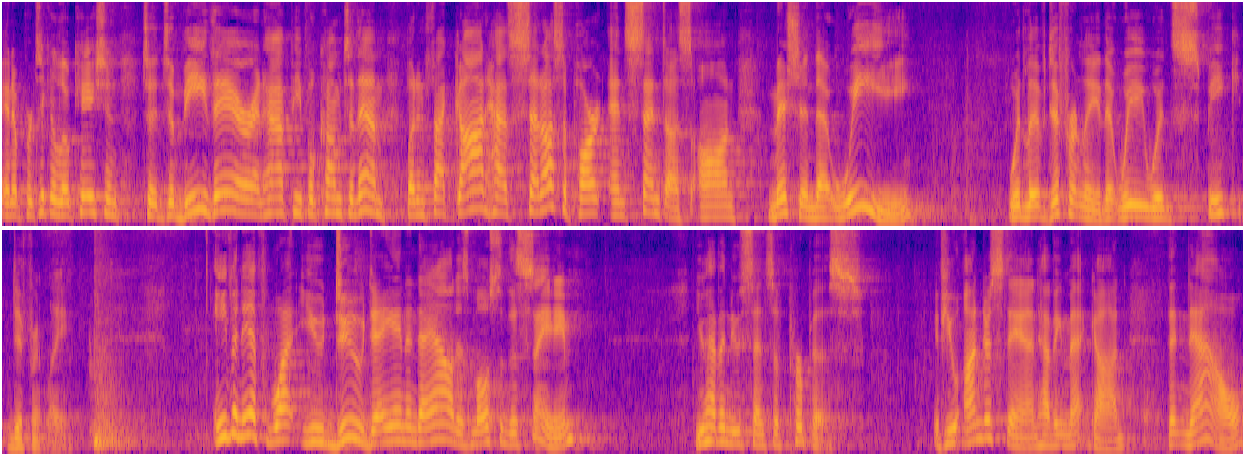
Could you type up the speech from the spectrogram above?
in a particular location to, to be there and have people come to them, but in fact, God has set us apart and sent us on mission that we would live differently, that we would speak differently. Even if what you do day in and day out is most of the same, you have a new sense of purpose. If you understand, having met God, that now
